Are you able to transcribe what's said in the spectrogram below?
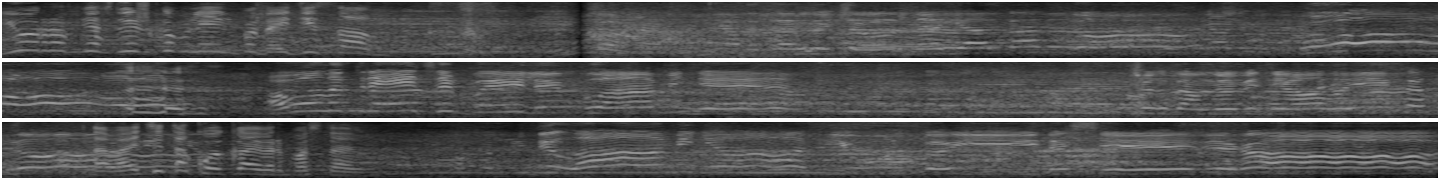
Юра, мне слишком лень, подойди сам. Черная Третьи были пламенем. Что-то там наведняло их окно. Давайте такой кавер поставим. Вела меня от юга и до севера.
